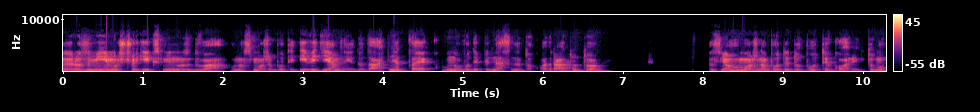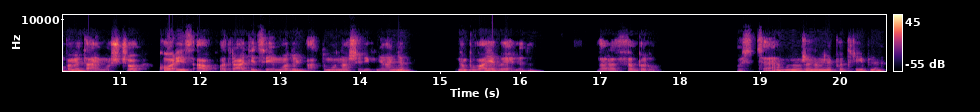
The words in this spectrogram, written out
Е, Розуміємо, що х мінус 2 у нас може бути і від'ємне, і додатнє, та як воно буде піднесене до квадрату, то з нього можна буде добути корінь. Тому пам'ятаємо, що корінь з а в квадраті це є модуль а, тому наше рівняння набуває вигляду. Зараз заберу ось це, воно вже нам не потрібне.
